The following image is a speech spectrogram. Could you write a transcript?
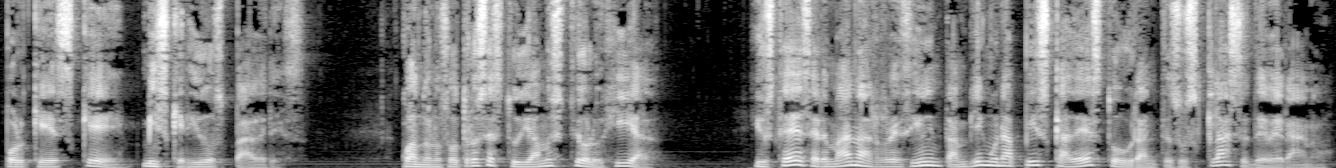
Porque es que, mis queridos padres, cuando nosotros estudiamos teología, y ustedes hermanas reciben también una pizca de esto durante sus clases de verano,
